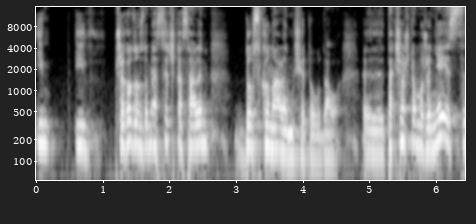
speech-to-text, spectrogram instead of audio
I, i przechodząc do miasteczka Salem, doskonale mu się to udało. E, ta książka może nie jest e,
